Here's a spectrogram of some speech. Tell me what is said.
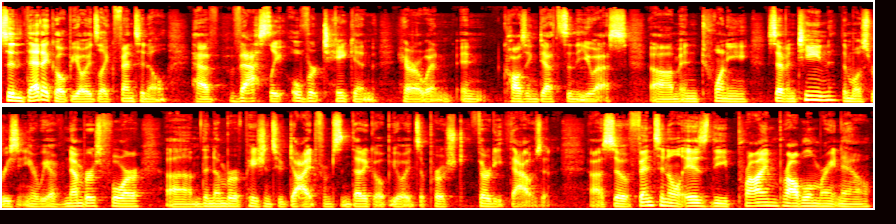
synthetic opioids like fentanyl have vastly overtaken heroin in causing deaths in the US. Um, in 2017, the most recent year we have numbers for, um, the number of patients who died from synthetic opioids approached 30,000. Uh, so fentanyl is the prime problem right now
